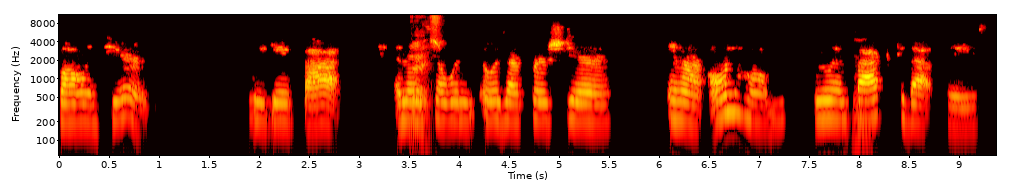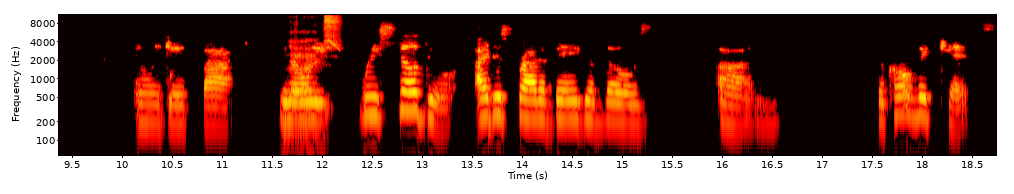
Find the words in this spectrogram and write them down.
volunteered. We gave back. And then nice. so when it was our first year in our own home, we went mm-hmm. back to that place and we gave back. You nice. know, we we still do. I just brought a bag of those um the COVID kits.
